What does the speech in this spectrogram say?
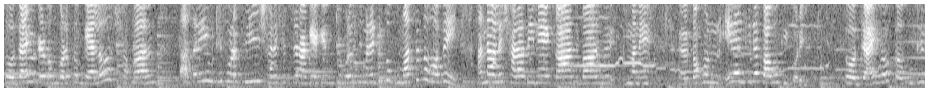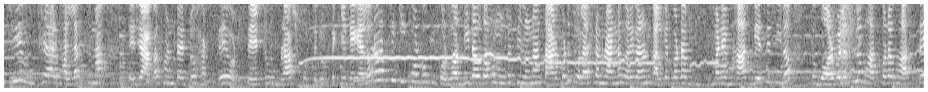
তো যাই হোক, এরকম করে তো গেল, সকাল তাড়াতাড়ি উঠে পড়েছি, সাড়ে সাতটার আগে আগে উঠে পড়েছি মানে একটু তো ঘুমাতে তো হবেই। আর না হলে সারাদিনে কাজ বাজ মানে তখন এনার্জিটা পাবো কি করে? তো যাই হোক, উঠেছি, উঠে আর ভালো লাগছে না। এই যে আধা ঘণ্টা একটু হাঁটতে, উঠতে, একটু ব্রাশ করতে করতে কেটে গেল। ওরা হচ্ছে কি করব কি করব? আর দিদাও তখন উঠেছিল না। তারপরে চলে আসলাম রান্নাঘরে, কারণ কালকের কটা মানে ভাত বেঁচে ছিল তো বর ছিল ভাত কটা ভাজতে,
